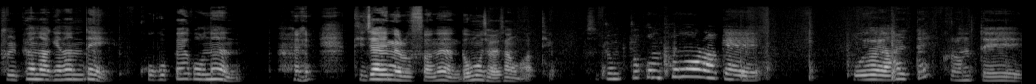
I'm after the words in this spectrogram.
불편하긴 한데 그거 빼고는 디자인으로서는 너무 잘 산 것 같아요. 그래서 좀 조금 포멀하게 보여야 할 때? 그런 때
